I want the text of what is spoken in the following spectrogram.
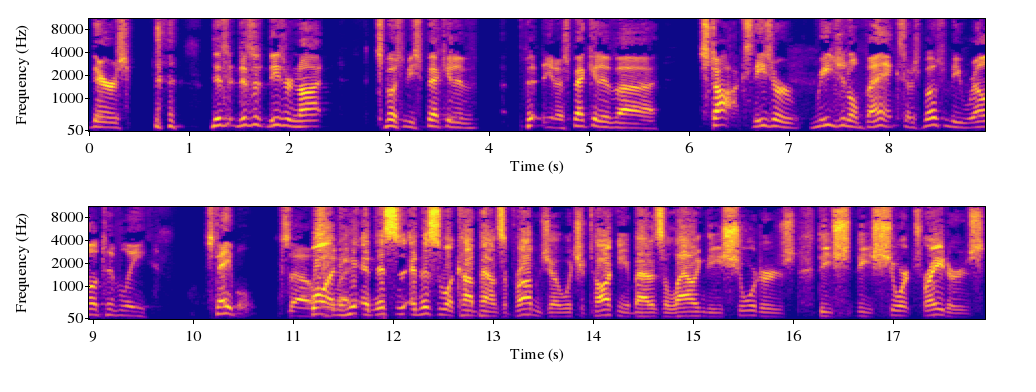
there's this this is these are not supposed to be speculative, you know, speculative uh, stocks. These are regional banks that are supposed to be relatively stable. So well, anyway. and, and, this is and this is what compounds the problem, Joe. What you're talking about is allowing these shorters, these these short traders,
